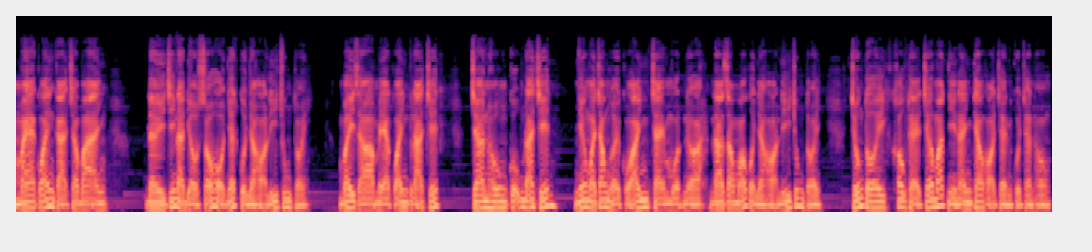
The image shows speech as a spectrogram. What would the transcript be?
Mẹ của anh cả cho ba anh. Đây chính là điều xấu hổ nhất của nhà họ Lý chúng tôi. Bây giờ mẹ của anh đã chết, Trần Hùng cũng đã chết. Nhưng mà trong người của anh chảy một nửa là dòng máu của nhà họ Lý chúng tôi. Chúng tôi không thể chớ mắt nhìn anh theo họ Trần của Trần Hùng.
